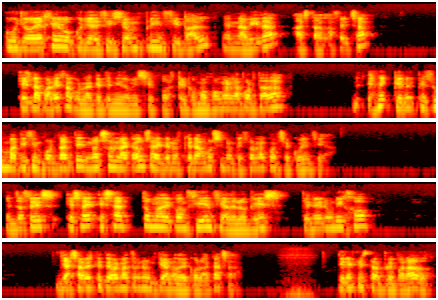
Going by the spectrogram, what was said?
cuyo eje o cuya decisión principal en la vida, hasta la fecha, es la pareja con la que he tenido mis hijos. Que como pongo en la portada, que es un matiz importante, no son la causa de que nos queramos, sino que son la consecuencia. Entonces, esa, toma de conciencia de lo que es tener un hijo, ya sabes que te van a traer un piano de cola a casa. Tienes que estar preparado.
